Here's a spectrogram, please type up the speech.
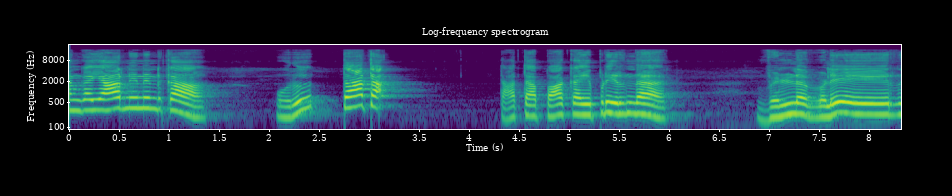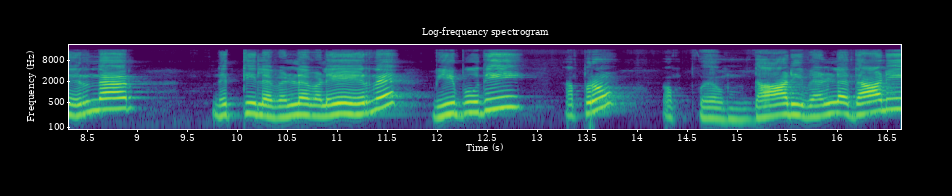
அங்கே யார் நின்றுருக்கா ஒரு தாத்தா. தாத்தா பார்க்க எப்படி இருந்தார்? வெள்ளை வளேர்னு இருந்தார். நெத்தியில் வெள்ளை வளேர்னு விபூதி அப்புறம் தாடி வெள்ளை தாடி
